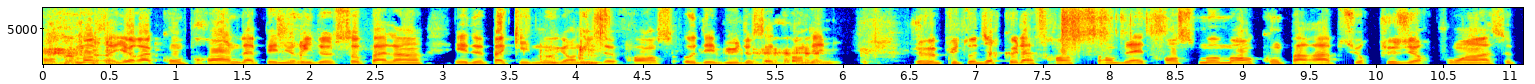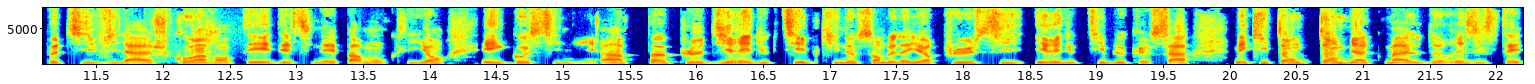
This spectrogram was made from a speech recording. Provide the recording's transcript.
On commence d'ailleurs à comprendre la pénurie de sopalin et de paquets en Ile-de-France au début de cette pandémie. Je veux plutôt dire que la France semble être en ce moment comparable sur plusieurs points à ce petit village co-inventé et dessiné par mon client et Goscinny. Un peuple d'irréductibles qui ne semble d'ailleurs plus si irréductible que ça, mais qui tente tant bien que mal de résister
